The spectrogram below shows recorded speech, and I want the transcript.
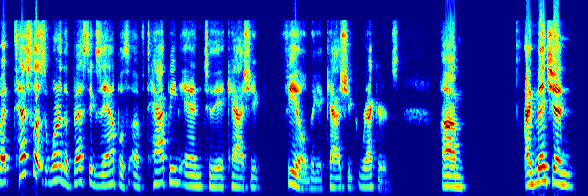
but Tesla is one of the best examples of tapping into the Akashic field, the Akashic records. Um, I mentioned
